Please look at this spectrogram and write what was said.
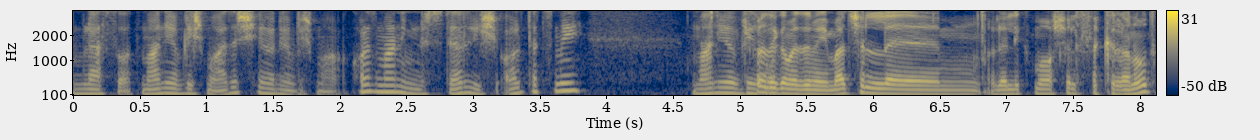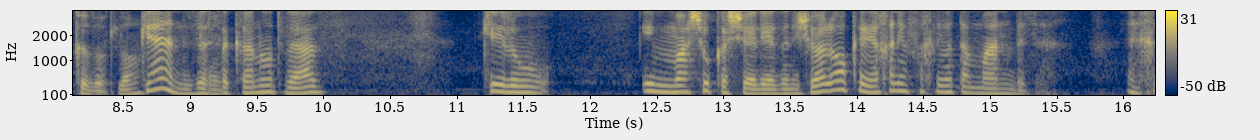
לעשות, מה אני אוהב לשמוע, איזה שיר אני אוהב לשמוע. כל הזמן אני מנסה לשאול את עצמי, מה אני אוהב יש לראות. בזה גם איזה מימד של, אה, עולה לי כמו של סקרנות כזאת, לא? כן, זה סקרנות, ואז, כאילו, אם משהו קשה לי, אז אני שואל, אוקיי, איך אני הופך להיות אמן בזה? איך,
